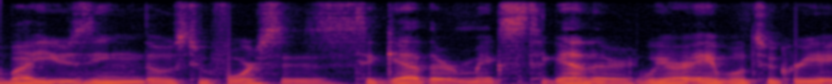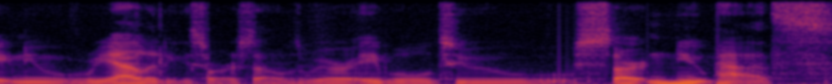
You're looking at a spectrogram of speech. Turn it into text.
So by using those two forces together, mixed together, we are able to create new realities for ourselves. We are able to start new paths.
